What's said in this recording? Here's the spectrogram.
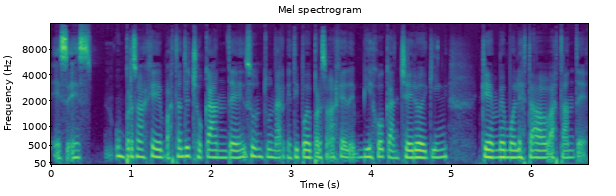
es, es un personaje bastante chocante. Es un, un arquetipo de personaje de viejo canchero de King que me molestaba bastante.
